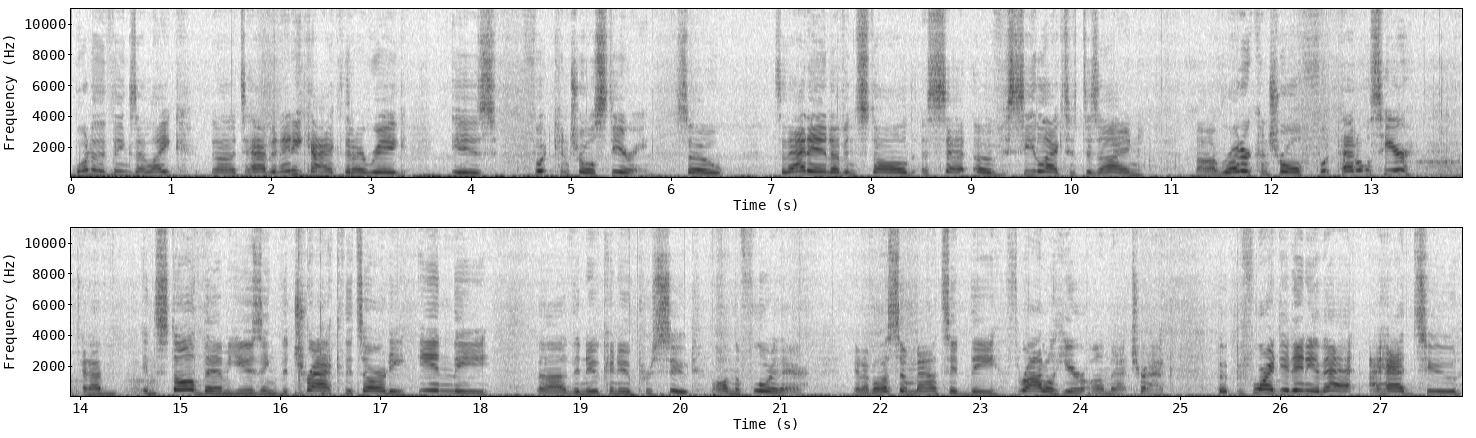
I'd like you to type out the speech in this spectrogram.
one of the things I like uh, to have in any kayak that I rig is foot control steering. So to that end, I've installed a set of Select design uh, rudder control foot pedals here. And I've installed them using the track that's already in the uh, the canoe Pursuit on the floor there. And I've also mounted the throttle here on that track. But before I did any of that, I had to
